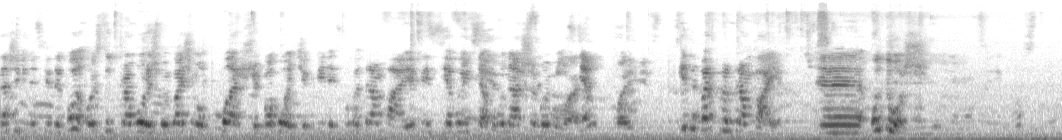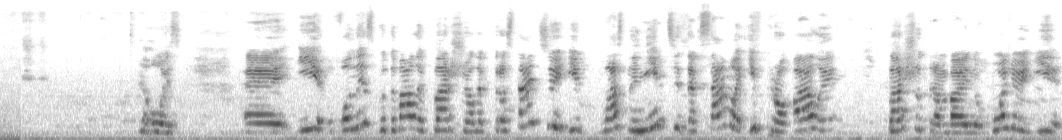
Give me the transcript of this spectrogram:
Наше Вінницьке депо. Ось тут праворуч ми бачимо перший вагончик Вінницького трамваю, який з'явився у нашому місті. І тепер про трамваї. Е, отож. Ось. Е, і вони збудували першу електростанцію, і, власне, німці так само і провели першу трамвайну колію, і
